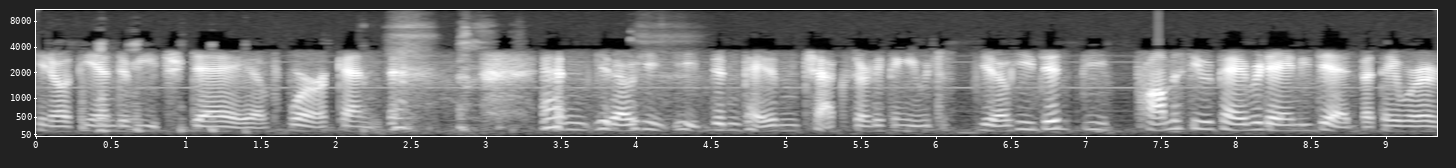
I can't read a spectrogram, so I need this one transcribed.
you know, at the end of each day of work and and you know he he didn't pay them checks or anything he would just you know he did he promised he would pay every day and he did but they were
